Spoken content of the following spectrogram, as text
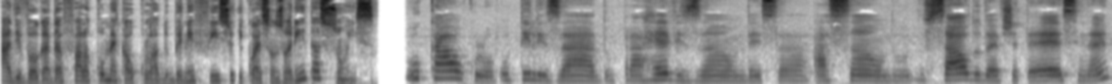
A advogada fala como é calculado o benefício e quais são as orientações. O cálculo utilizado para a revisão dessa ação do, do, saldo do FGTS, né,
